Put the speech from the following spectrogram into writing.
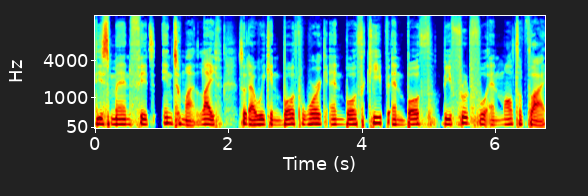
this man fit into my life so that we can both work and both keep and both be fruitful and multiply.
